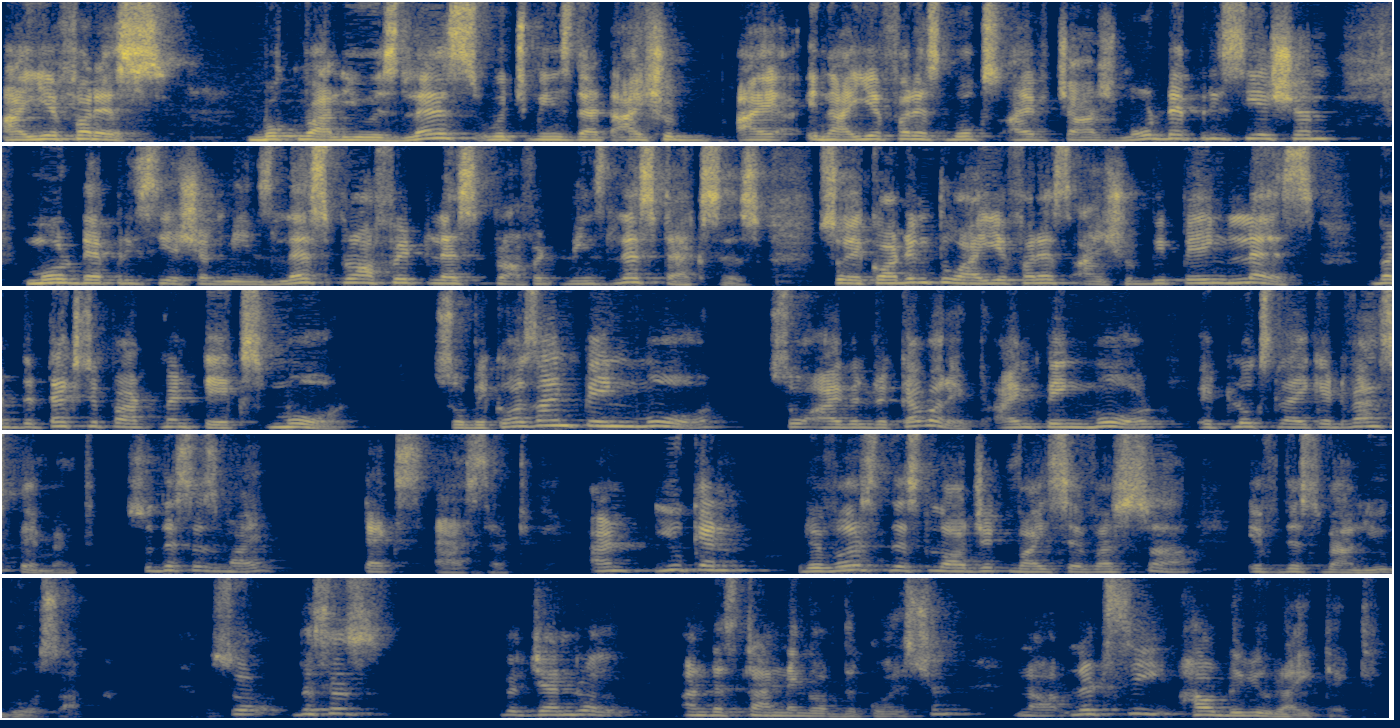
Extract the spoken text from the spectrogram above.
IFRS book value is less which means that i should i in ifrs books i've charged more depreciation. More depreciation means less profit less profit means less taxes. So according to ifrs i should be paying less but the tax department takes more. So because i'm paying more so i will recover it. I'm paying more it looks like advance payment. So this is my tax asset. And you can reverse this logic vice versa if this value goes up. So this is the general understanding of the question. Now let's see how do you write it.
